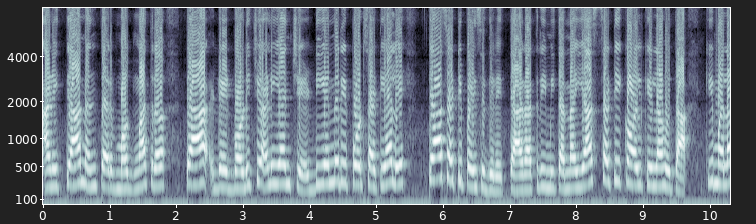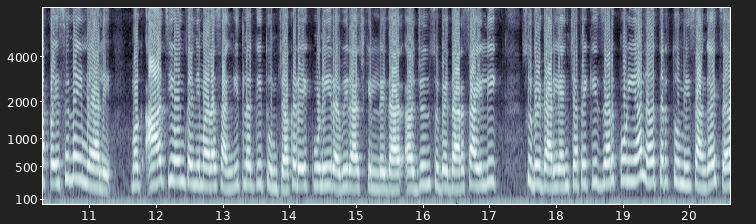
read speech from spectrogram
आणि त्यानंतर मग मात्र त्या डेड बॉडीचे आणि यांचे डी एन ए रिपोर्टसाठी आले. त्यासाठी पैसे दिले. त्या रात्री मी त्यांना याचसाठी कॉल केला होता की मला पैसे नाही मिळाले. मग आज येऊन त्यांनी मला सांगितलं की तुमच्याकडे कुणी रविराज किल्लेदार अर्जुन सुभेदार सायली सुभेदार यांच्यापैकी जर कोणी आलं तर तुम्ही सांगायचं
